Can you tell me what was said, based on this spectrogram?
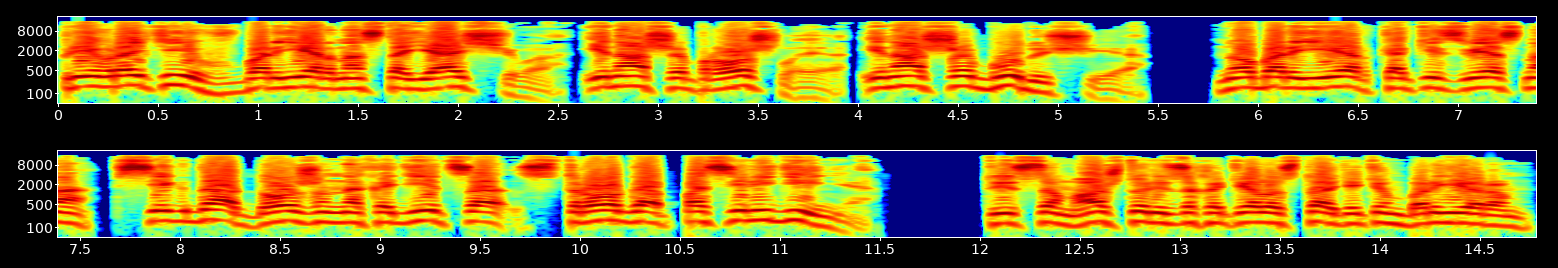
превратив в барьер настоящего и наше прошлое, и наше будущее. Но барьер, как известно, всегда должен находиться строго посередине. «Ты сама, что ли, захотела стать этим барьером?»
